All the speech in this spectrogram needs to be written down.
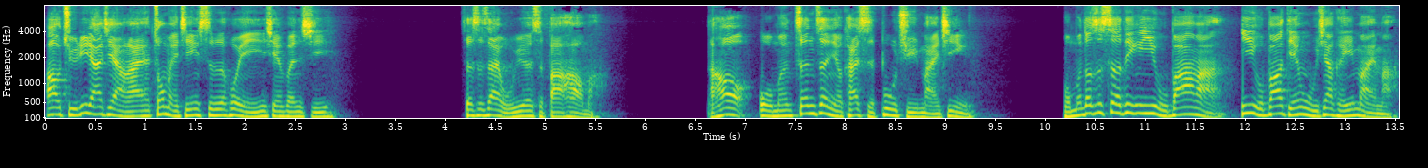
好，举例来讲，来中美金是不是会员营先分析？这是在五月二十八号嘛，然后我们真正有开始布局买进，我们都是设定一五八嘛，一五八点五以下可以买嘛，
